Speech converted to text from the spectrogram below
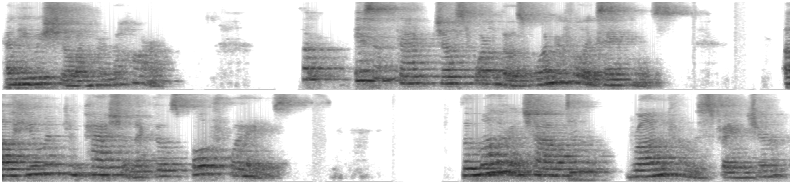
and he was showing her the harp. But isn't that just one of those wonderful examples of human compassion that goes both ways? The mother and child didn't run from the stranger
